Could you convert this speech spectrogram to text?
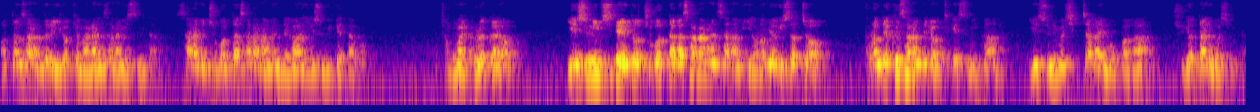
어떤 사람들은 이렇게 말하는 사람이 있습니다. 사람이 죽었다 살아나면 내가 예수 믿겠다고. 정말 그럴까요? 예수님 시대에도 죽었다가 살아난 사람이 여러 명 있었죠. 그런데 그 사람들이 어떻게 했습니까? 예수님을 십자가에 못 박아 죽였다는 것입니다.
